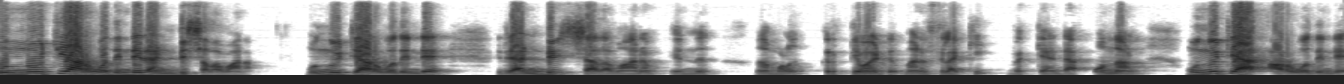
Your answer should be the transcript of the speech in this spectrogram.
മുന്നൂറ്റി അറുപതിന്റെ രണ്ട് ശതമാനം മുന്നൂറ്റി അറുപതിന്റെ രണ്ട് ശതമാനം എന്ന് നമ്മൾ കൃത്യമായിട്ട് മനസ്സിലാക്കി വെക്കേണ്ട ഒന്നാണ്. മുന്നൂറ്റി അറുപതിന്റെ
